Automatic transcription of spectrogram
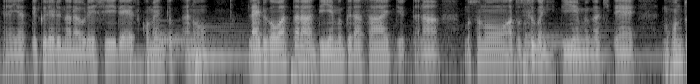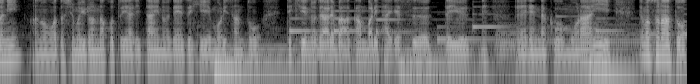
えーやってくれるなら嬉しいです。コメント、あの、ライブが終わったら DM くださいって言ったら、もうその後すぐに DM が来て、もう本当に、あの、私もいろんなことやりたいので、ぜひ森さんとできるのであれば頑張りたいですっていうね、えー連絡をもらい、で、まあその後、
